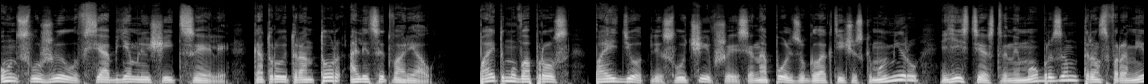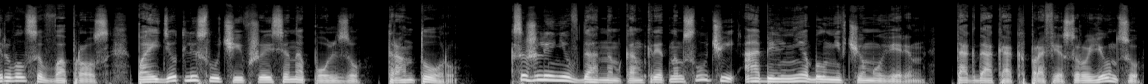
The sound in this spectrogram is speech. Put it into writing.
Он служил всеобъемлющей цели, которую Трантор олицетворял. Поэтому вопрос, пойдет ли случившееся на пользу галактическому миру, естественным образом трансформировался в вопрос, пойдет ли случившееся на пользу Трантору. К сожалению, в данном конкретном случае Абель не был ни в чем уверен. Тогда как профессору Юнцу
